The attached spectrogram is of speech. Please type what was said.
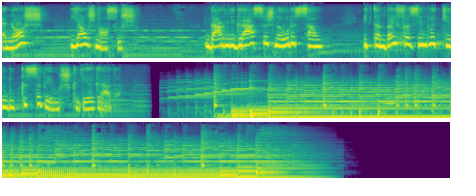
a nós e aos nossos. Dar-lhe graças na oração e também fazendo aquilo que sabemos que lhe agrada.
